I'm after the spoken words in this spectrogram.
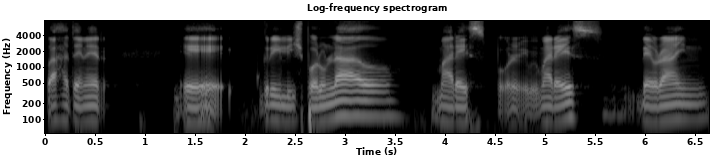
Vas a tener eh, Grealish por un lado, Mares, por, Mares, De Bruyne,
